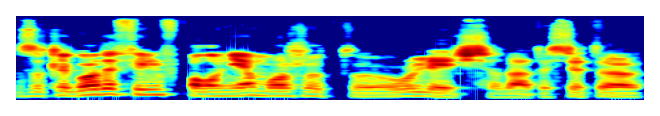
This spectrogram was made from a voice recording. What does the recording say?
За три года фильм вполне может э, улечься, да. То есть это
